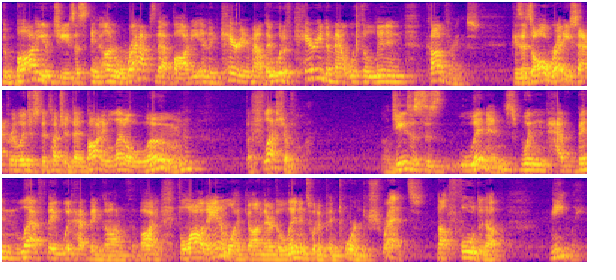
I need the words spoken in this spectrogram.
the body of Jesus and unwrapped that body and then carried him out. They would have carried him out with the linen coverings. Because it's already sacrilegious to touch a dead body, let alone the flesh of one. Now, Jesus' linens wouldn't have been left, they would have been gone with the body. If a wild animal had gone there, the linens would have been torn to shreds not folded up neatly.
